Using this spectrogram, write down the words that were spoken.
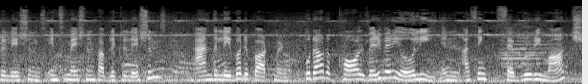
Relations, Information and Public Relations, and the Labor Department put out a call very very early in I think February March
